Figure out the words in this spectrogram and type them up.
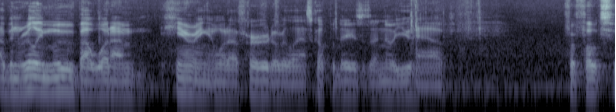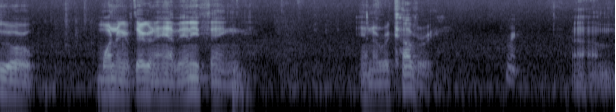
I've been really moved by what I'm hearing and what I've heard over the last couple of days, as I know you have, for folks who are wondering if they're going to have anything in a recovery. Right. Um,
